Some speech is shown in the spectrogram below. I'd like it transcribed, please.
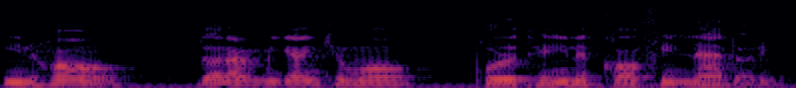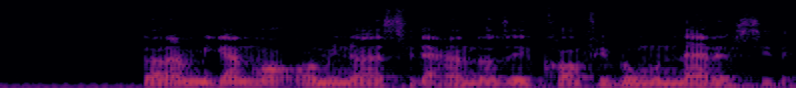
اینها دارن میگن که ما پروتئین کافی نداریم. دارن میگن ما آمینو اسید اندازه کافی بهمون نرسیده.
